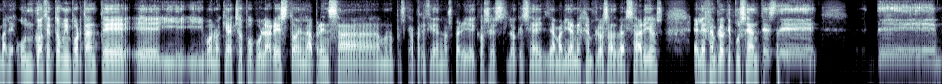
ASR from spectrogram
Vale, un concepto muy importante eh, y, bueno, que ha hecho popular esto en la prensa, bueno, pues que ha aparecido en los periódicos es lo que se llamarían ejemplos adversarios. El ejemplo que puse antes de, eh,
